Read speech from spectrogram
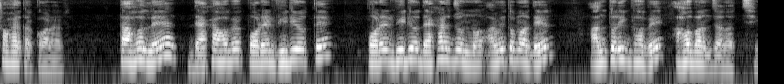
সহায়তা করার। তাহলে দেখা হবে পরের ভিডিওতে। পরের ভিডিও দেখার জন্য আমি তোমাদের আন্তরিকভাবে আহ্বান জানাচ্ছি।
